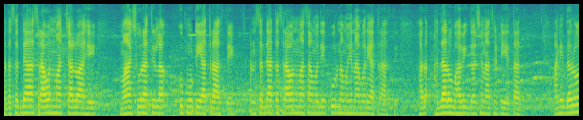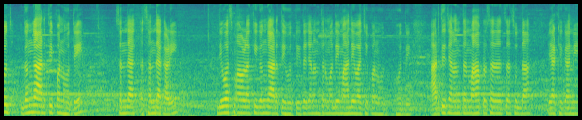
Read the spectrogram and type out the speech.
आता सध्या श्रावण मास चालू आहे. महाशिवरात्रीला खूप मोठी यात्रा असते. आणि सध्या आता श्रावण मासामध्ये पूर्ण महिनाभर यात्रा असते. हर हजारो भाविक दर्शनासाठी येतात. आणि दररोज गंगा आरती पण होते संध्या संध्याकाळी. दिवस मावळा की गंगा आरती होते त्याच्यानंतरमध्ये महादेवाची पण हो होते. आरतीच्या नंतर महाप्रसादाचं सुद्धा या ठिकाणी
